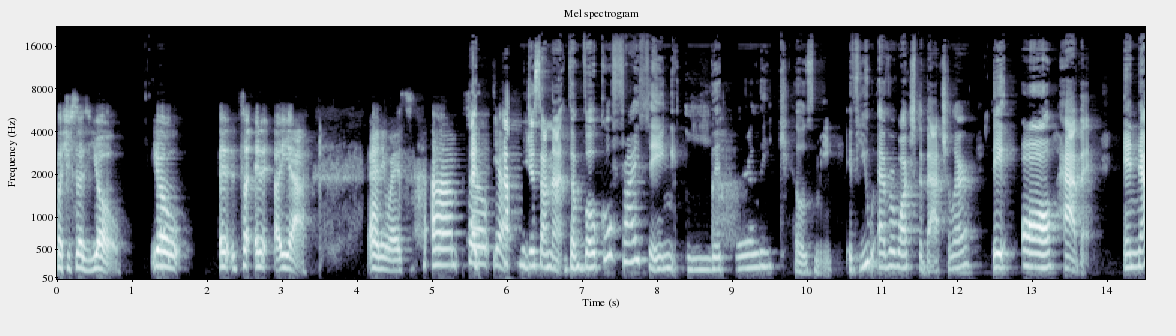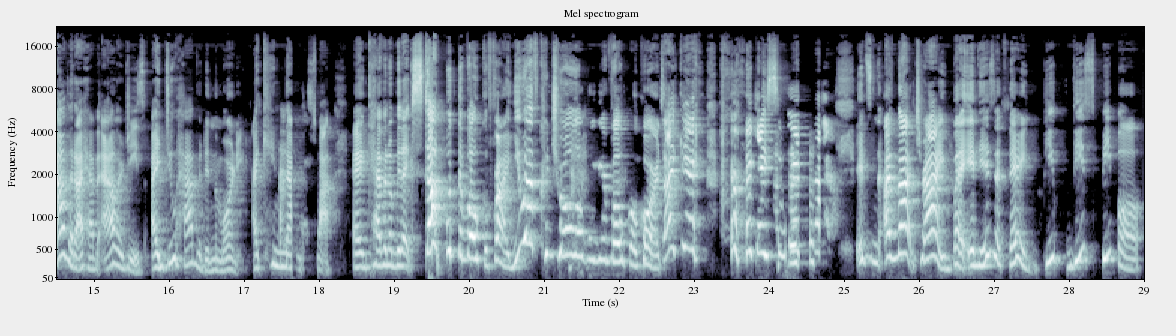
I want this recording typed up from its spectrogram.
but she says, yo, yo, it's, it, uh, yeah. Anyways, um, so yeah, just on that, the vocal fry thing literally kills me. If you ever watch The Bachelor, they all have it. And now that I have allergies, I do have it in the morning. I cannot stop. And Kevin will be like, "Stop with the vocal fry. You have control over your vocal cords. I can't. like I swear, it's. I'm not trying, but it is a thing. Pe- these people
